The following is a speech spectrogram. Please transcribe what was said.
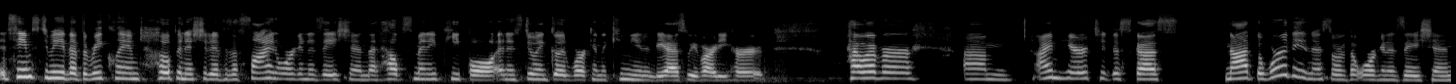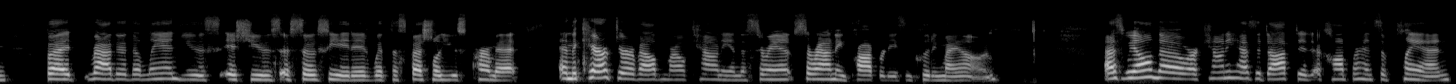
it seems to me that the Reclaimed Hope Initiative is a fine organization that helps many people and is doing good work in the community, as we've already heard. However, um, I'm here to discuss not the worthiness of the organization, but rather the land use issues associated with the special use permit and the character of Albemarle County and the surrounding properties, including my own. As we all know, our county has adopted a comprehensive plan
